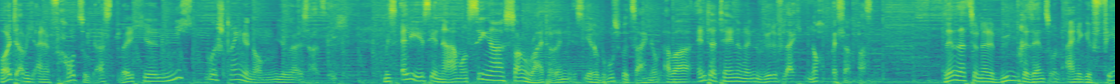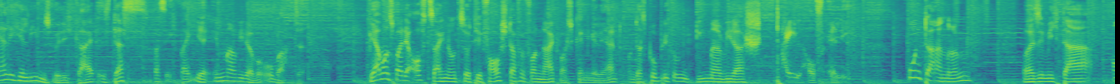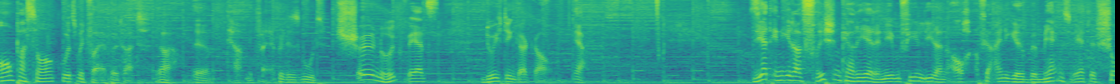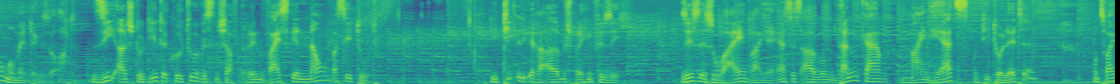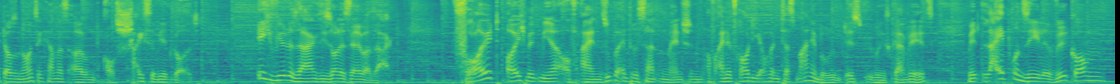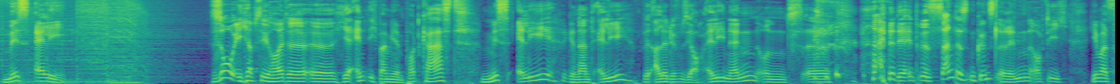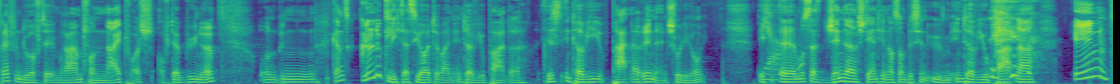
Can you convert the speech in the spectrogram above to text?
Heute habe ich eine Frau zu Gast, welche nicht nur streng genommen jünger ist als ich. Miss Ellie ist ihr Name und Singer, Songwriterin ist ihre Berufsbezeichnung, aber Entertainerin würde vielleicht noch besser passen. Sensationelle Bühnenpräsenz und eine gefährliche Liebenswürdigkeit ist das, was ich bei ihr immer wieder beobachte. Wir haben uns bei der Aufzeichnung zur TV-Staffel von Nightwatch kennengelernt und das Publikum ging mal wieder steil auf Ellie. Unter anderem weil sie mich da en passant kurz mit veräppelt hat. Ja, äh, ja, mit veräppelt ist gut. Schön rückwärts durch den Kakao. Ja. Sie hat in ihrer frischen Karriere neben vielen Liedern auch für einige bemerkenswerte Showmomente gesorgt. Sie als studierte Kulturwissenschaftlerin weiß genau, was sie tut. Die Titel ihrer Alben sprechen für sich. This is Why war ihr erstes Album, dann kam Mein Herz und die Toilette und 2019 kam das Album Aus Scheiße wird Gold. Ich würde sagen, sie soll es selber sagen. Freut euch mit mir auf einen super interessanten Menschen, auf eine Frau, die auch in Tasmanien berühmt ist, übrigens kein Witz. Mit Leib und Seele willkommen, Miss Ellie. So, ich habe sie heute äh, hier endlich bei mir im Podcast. Miss Ellie, genannt Ellie. Wir alle dürfen sie auch Ellie nennen und äh, eine der interessantesten Künstlerinnen, auf die ich jemals treffen durfte im Rahmen von Nightwash auf der Bühne. Und bin ganz glücklich, dass sie heute mein Interviewpartner ist. Interviewpartnerin, Entschuldigung. Ich ja. äh, muss das Gender-Sternchen noch so ein bisschen üben. Interviewpartner in.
